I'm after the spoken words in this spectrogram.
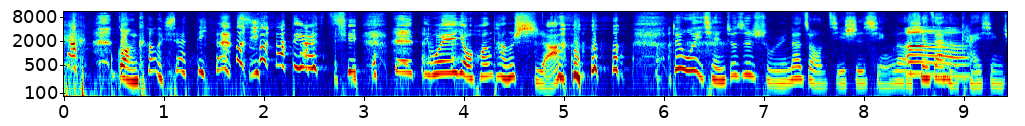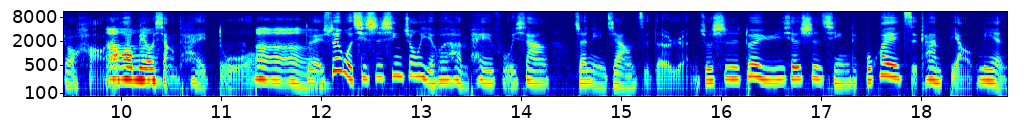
广告一下第二集，第二集，对我也有荒唐史啊。对我以前就是属于那种及时行乐，现在很开心就好，然后没有想太多。嗯嗯嗯，对，所以我其实心中也会很佩服像珍妮这样子的人，就是对于一些事情不会只看表面，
